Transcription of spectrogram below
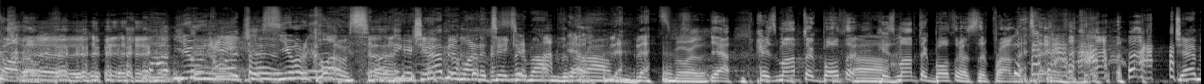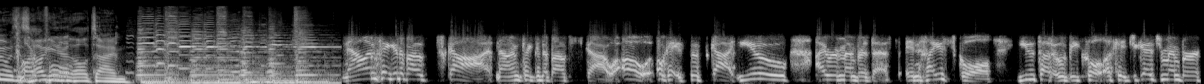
call, though. You, hey, you were close. I think Chapman wanted to take your mom to the prom. That's more. Yeah, his mom took both. Of, oh. his mom took both of us to the prom that night. Chapman was hugging her the whole time. Now I'm thinking about Scott. Now I'm thinking about Scott. Well, oh, okay. So Scott, you, I remember this in high school. You thought it would be cool. Okay, do you guys remember?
